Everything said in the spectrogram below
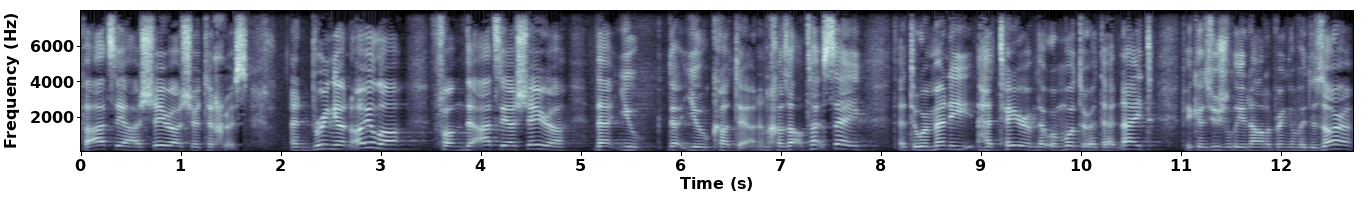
v'atzei ha'ashera asher tichris, and bring an oila from the atzei ha'ashera that you that you cut down. And Chazal t- say that there were many haterim that were mutter at that night because usually you're not allowed to bring a vedizara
